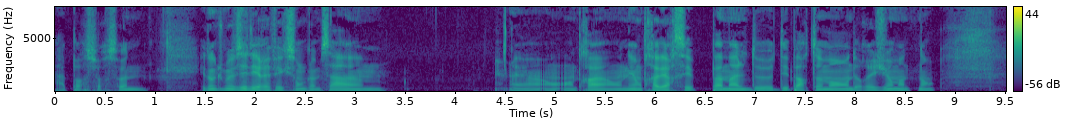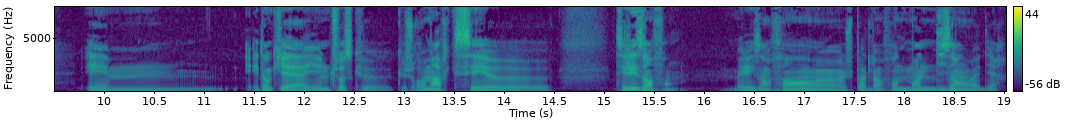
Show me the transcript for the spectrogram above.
à, Port-sur-Saône. Et donc je me faisais des réflexions comme ça, en, en, ayant traversé pas mal de départements, de régions maintenant. Et, et donc il y, a une chose que, que je remarque, c'est les enfants. Mais les enfants, euh, je parle d'enfants de moins de 10 ans, on va dire.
